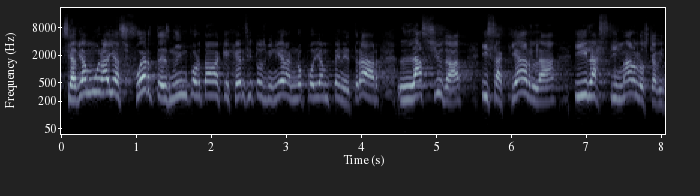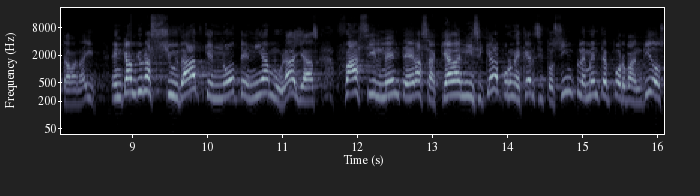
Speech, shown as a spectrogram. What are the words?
Si había murallas fuertes, no importaba qué ejércitos vinieran, no podían penetrar la ciudad y saquearla y lastimar a los que habitaban ahí. En cambio, una ciudad que no tenía murallas fácilmente era saqueada ni siquiera por un ejército, simplemente por bandidos,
